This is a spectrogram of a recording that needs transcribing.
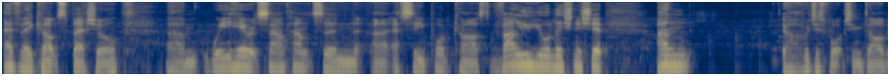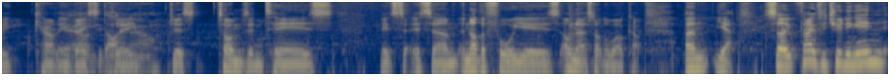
FA Cup special. Um, we here at Southampton uh, FC podcast value your listenership, and oh, we're just watching Derby County Yeah, I'm done basically. now. Just Tom's in tears. It's it's um, another four years. Oh no, it's not the World Cup. Um, yeah. So thanks for tuning in.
